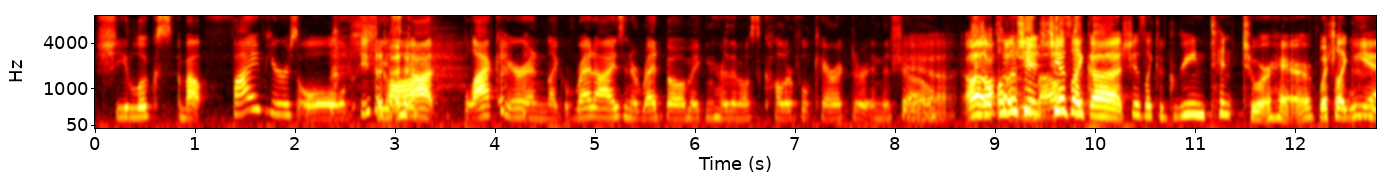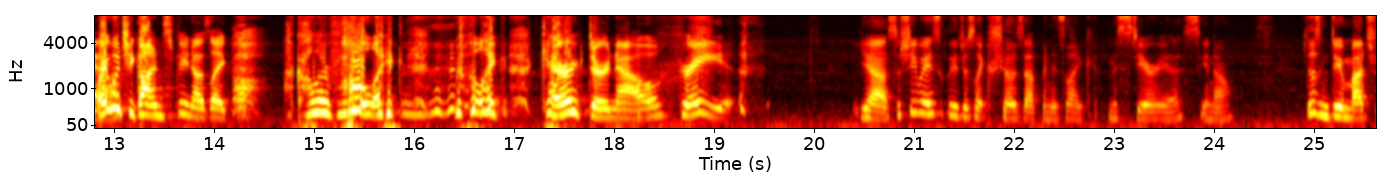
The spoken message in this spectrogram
She looks about five years old. She's She's goth. got black hair and like red eyes and a red bow, making her the most colorful character in the show. Yeah. Uh, although she emo. she has like a she has like a green tint to her hair, which like Yeah. right when she got on screen, I was like, a colorful like like character now. Great. Yeah, so she basically just like shows up and is like mysterious, you know. Doesn't do much.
